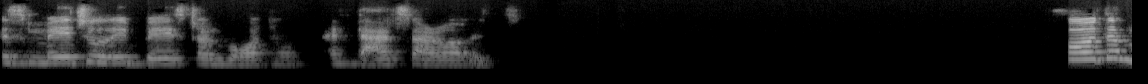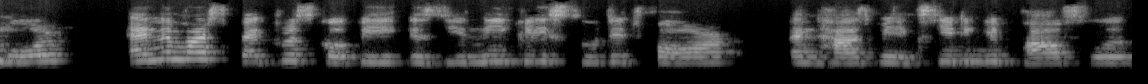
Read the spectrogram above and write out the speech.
is majorly based on water, and that's our Earth. Furthermore, NMR spectroscopy is uniquely suited for and has been exceedingly powerful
